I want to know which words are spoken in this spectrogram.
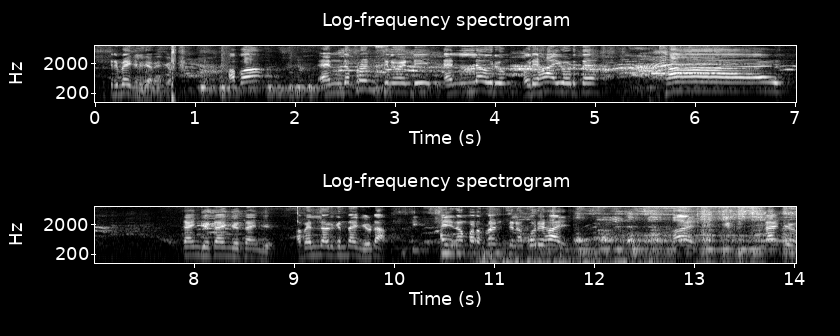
ഇത്തിരി ബൈക്കിൽ കയറിക്കോ അപ്പൊ എന്റെ ഫ്രണ്ട്സിന് വേണ്ടി എല്ലാവരും ഒരു ഹായ് കൊടുത്ത് hi thank you thank you thank you അപ്പൊ എല്ലാവർക്കും താങ്ക് യു കേട്ടാ ഹായ് നമ്മുടെ ഫ്രണ്ട്സിനൊക്കെ ഒരു ഹായ് ഹായ് താങ്ക് യു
